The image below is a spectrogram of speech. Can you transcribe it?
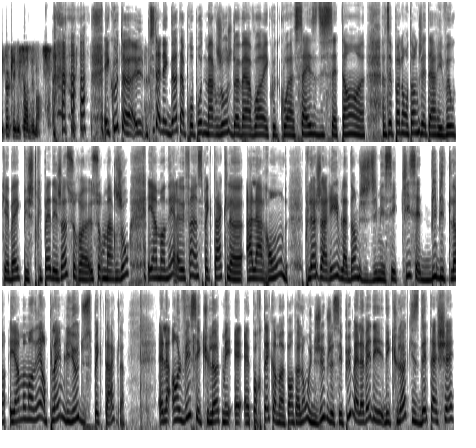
écoute l'émission dimanche. Écoute, euh, petite anecdote à propos de Marjo. Je devais avoir, écoute quoi, 16, 17 ans. euh, ça faisait pas longtemps que j'étais arrivée au Québec, puis je tripais déjà sur euh, sur Marjo. Et à un moment donné, elle avait fait un spectacle euh, à la ronde. Puis là, j'arrive là-dedans, je dis, mais c'est qui cette bibite-là? Et à un moment donné, en plein milieu du spectacle, elle a enlevé ses culottes, mais elle, portait comme un pantalon, une jupe, je sais plus, mais elle avait des culottes qui se détachaient.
